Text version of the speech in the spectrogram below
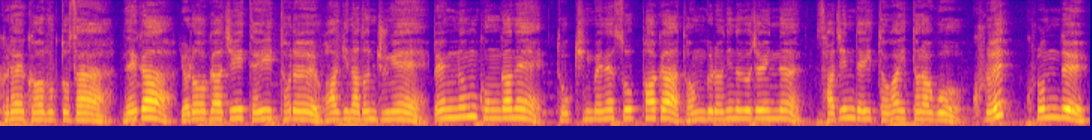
그래 거북도사 내가 여러가지 데이터를 확인하던 중에 백룸 공간에 토킹벤의 소파가 덩그러니 놓여져 있는 사진 데이터가 있더라고 그래? 그런데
